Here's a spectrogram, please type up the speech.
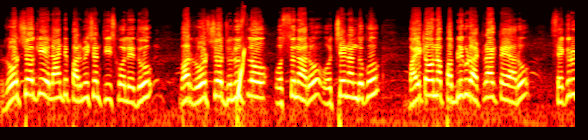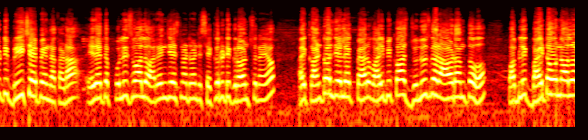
రోడ్ షోకి ఎలాంటి పర్మిషన్ తీసుకోలేదు. వారు రోడ్ షో జులూస్లో వస్తున్నారు. వచ్చేనందుకు బయట ఉన్న పబ్లిక్ కూడా అట్రాక్ట్ అయ్యారు. సెక్యూరిటీ బ్రీచ్ అయిపోయింది అక్కడ. ఏదైతే పోలీస్ వాళ్ళు అరేంజ్ చేసినటువంటి సెక్యూరిటీ గ్రౌండ్స్ ఉన్నాయో అవి కంట్రోల్ చేయలేకపోయారు. వై? బికాస్ జులూస్గా రావడంతో పబ్లిక్ బయట ఉన్న వాళ్ళు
